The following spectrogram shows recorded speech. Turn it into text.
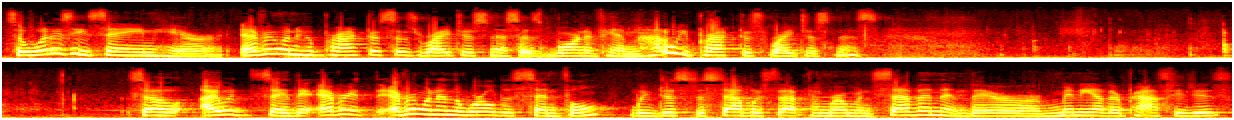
So, what is he saying here? Everyone who practices righteousness is born of him. How do we practice righteousness? So I would say that every, everyone in the world is sinful. We've just established that from Romans 7, and there are many other passages.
